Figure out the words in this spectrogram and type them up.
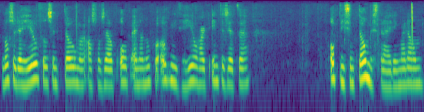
lossen er heel veel symptomen als vanzelf op. En dan hoeven we ook niet heel hard in te zetten op die symptoombestrijding. Maar dan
